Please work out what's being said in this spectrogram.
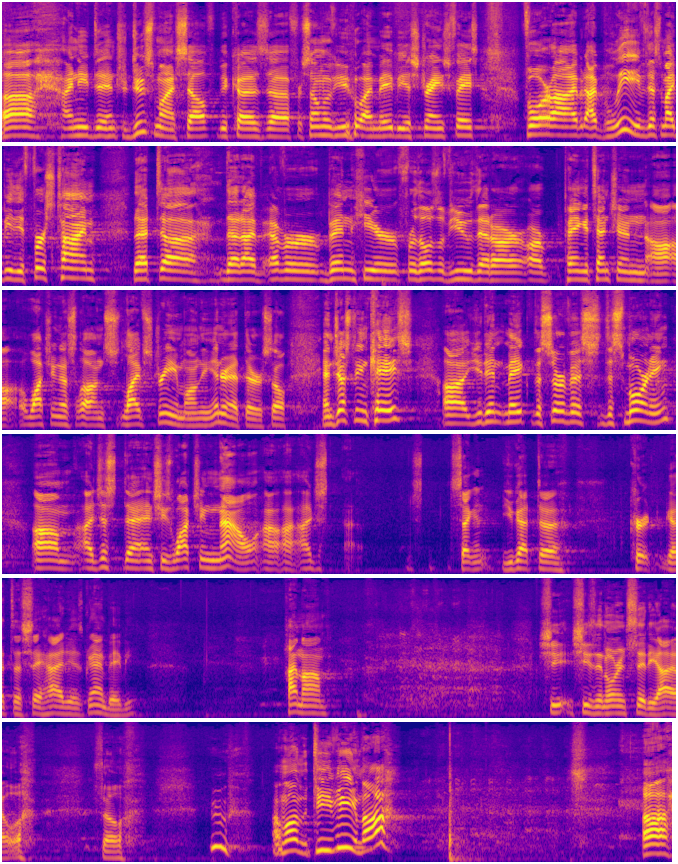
Uh, I need to introduce myself because uh, for some of you, I may be a strange face. For uh, I, believe this might be the first time that, uh, that I've ever been here. For those of you that are, are paying attention, uh, watching us on live stream on the internet there. So, and just in case uh, you didn't make the service this morning, um, I just and she's watching now. I, I just, just second, you got to, Kurt got to say hi to his grandbaby. Hi, Mom. she, she's in Orange City, Iowa. So, whew, I'm on the TV, Ma. Uh,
